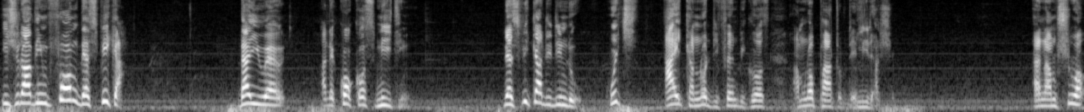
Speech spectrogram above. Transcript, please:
You should have informed the speaker that you were at the caucus meeting. The speaker didn't know, which I cannot defend because I'm not part of the leadership. And I'm sure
